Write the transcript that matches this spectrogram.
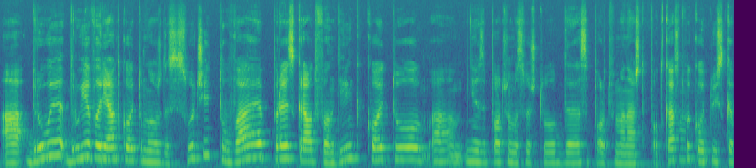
А другия, другия вариант, който може да се случи, това е през краудфандинг, който а, ние започваме също да съпортваме нашите подкастове, uh-huh. който иска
